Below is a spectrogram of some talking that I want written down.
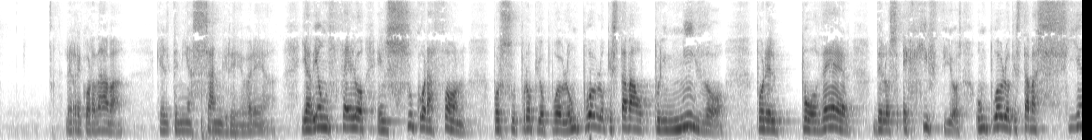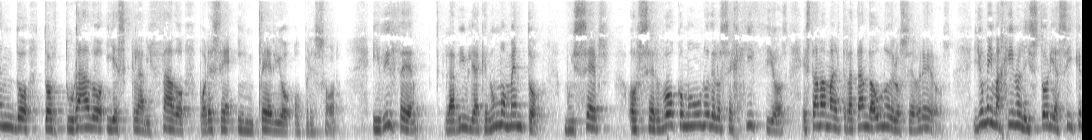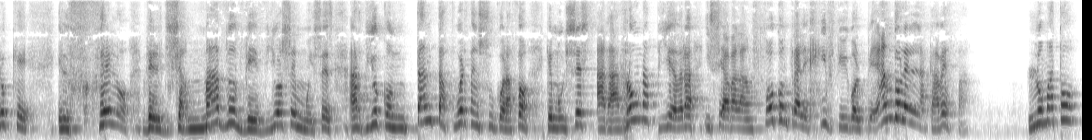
le recordaba que él tenía sangre hebrea y había un celo en su corazón por su propio pueblo, un pueblo que estaba oprimido por el poder de los egipcios, un pueblo que estaba siendo torturado y esclavizado por ese imperio opresor. Y dice la Biblia que en un momento Moisés observó como uno de los egipcios estaba maltratando a uno de los hebreos. Y yo me imagino la historia así, creo que el celo del llamado de Dios en Moisés ardió con tanta fuerza en su corazón que Moisés agarró una piedra y se abalanzó contra el egipcio y golpeándole en la cabeza, lo mató.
